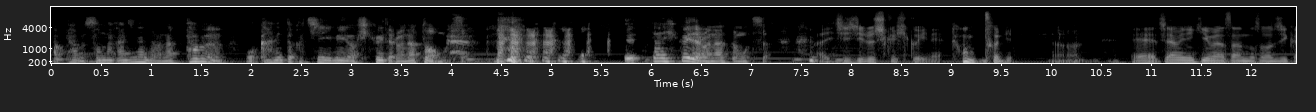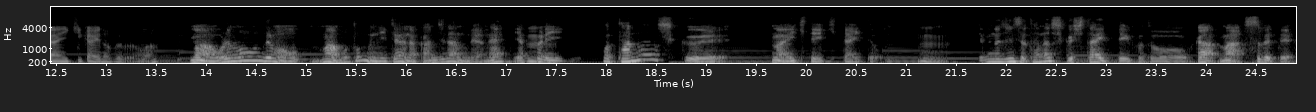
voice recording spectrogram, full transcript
あ多分そんな感じなんだろうな。多分お金とか地位名は低いだろうなとは思ってた。絶対低いだろうなと思ってた。ー著しく低いね。本当に。うんえーちなみに木村さんのその時間生きがいの部分は？まあ俺もでもまあほとんど似たような感じなんだよね。やっぱり、もう楽しく、まあ、生きていきたいと。うん。自分の人生を楽しくしたいっていうことがまあ全て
